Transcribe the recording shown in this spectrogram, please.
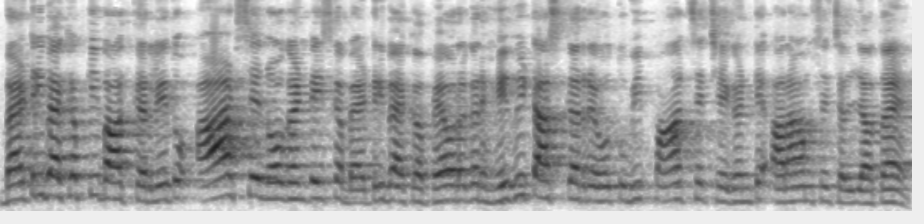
बैटरी बैकअप की बात कर ले तो आठ से नौ घंटे इसका बैटरी बैकअप है, और अगर हेवी टास्क कर रहे हो तो भी पाँच से छह घंटे आराम से चल जाता है।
